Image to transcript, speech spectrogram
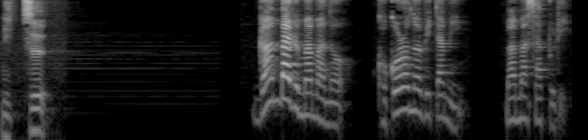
日通頑張るママの心のビタミン、ママサプリ。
